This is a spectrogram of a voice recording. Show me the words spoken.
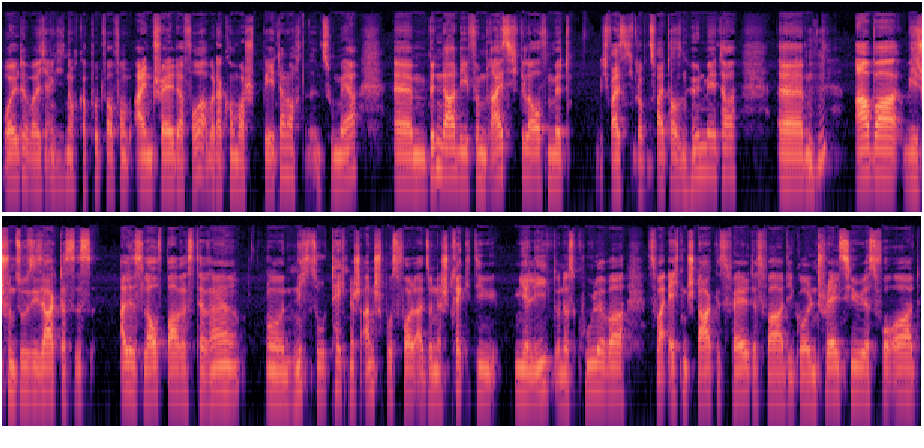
wollte, weil ich eigentlich noch kaputt war vom einen Trail davor, aber da kommen wir später noch äh, zu mehr. Ähm, bin da die 35 gelaufen mit, ich weiß nicht, ich glaube 2000 Höhenmeter. Ähm, mhm. Aber wie schon Susi sagt, das ist alles laufbares Terrain und nicht so technisch anspruchsvoll. Also eine Strecke, die mir liegt. Und das Coole war, es war echt ein starkes Feld. Es war die Golden Trail Series vor Ort.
